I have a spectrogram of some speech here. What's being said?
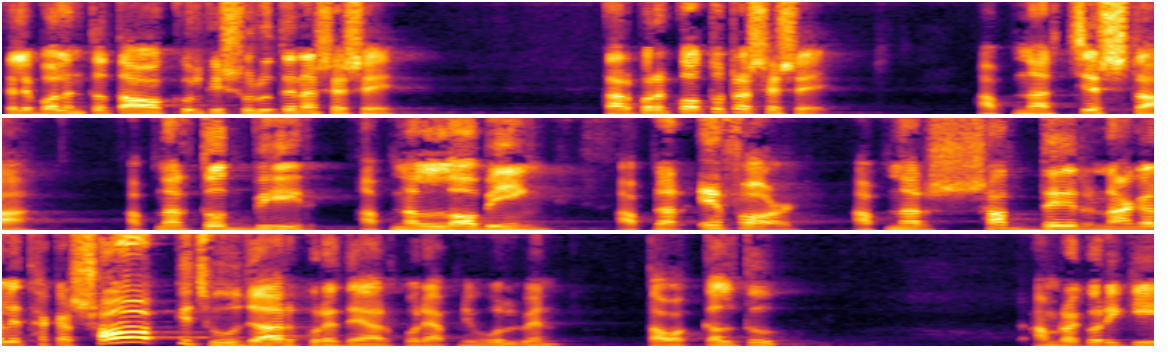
তাহলে বলেন তো, তাওয়াক্কুল কি শুরুতে না শেষে? তারপরে কতটা শেষে? আপনার চেষ্টা, আপনার তদবির, আপনার লবিং আপনার এফার্ট আপনার সাধ্যের নাগালে থাকা সব কিছু উজাড় করে দেওয়ার পরে আপনি বলবেন তাওয়াক্কাল তু আমরা করি কি?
